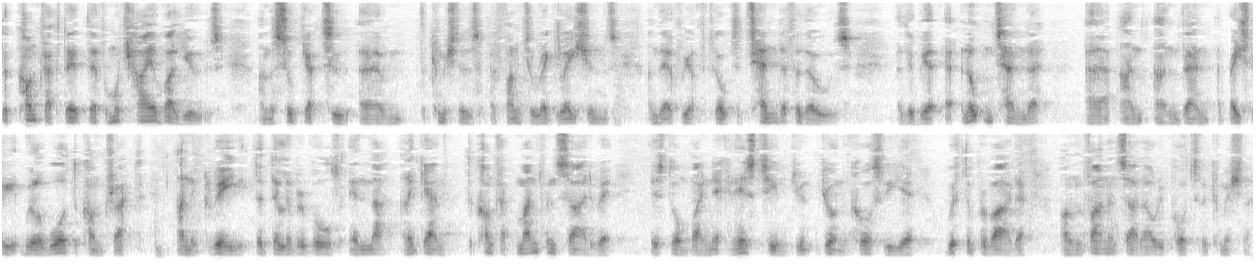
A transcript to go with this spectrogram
the contract, they're, they're for much higher values, and they're subject to um, the Commissioner's financial regulations, and therefore we have to go to tender for those. Uh, there'll be a, an open tender, uh, and, and then basically we'll award the contract and agree the deliverables in that. And again, the contract management side of it is done by Nick and his team during, the course of the year with the provider. On the finance side, I'll report to the Commissioner.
